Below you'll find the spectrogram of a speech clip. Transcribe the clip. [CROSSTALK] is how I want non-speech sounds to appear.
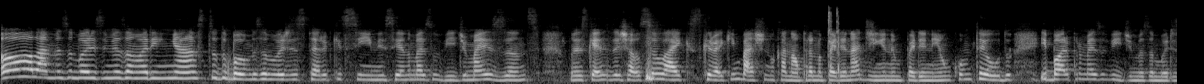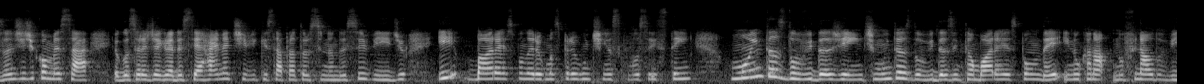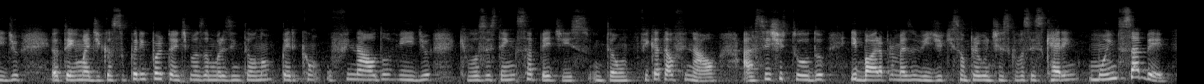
Olá meus amores e minhas amorinhas, tudo bom meus amores? Espero que sim, iniciando mais um vídeo, mas antes não esquece de deixar o seu like, se inscrever aqui embaixo no canal pra não perder nadinha, não perder nenhum conteúdo. E bora pra mais um vídeo meus amores. Antes de começar, eu gostaria de agradecer a Raina TV que está patrocinando esse vídeo. E bora responder algumas perguntinhas que vocês têm. Muitas dúvidas gente, muitas dúvidas, então bora responder. E no, canal, no final do vídeo eu tenho uma dica super importante meus amores, então não percam o final do vídeo que vocês têm que saber disso, então fica até o final, assiste tudo e bora pra mais um vídeo que são perguntinhas que vocês querem muito saber.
